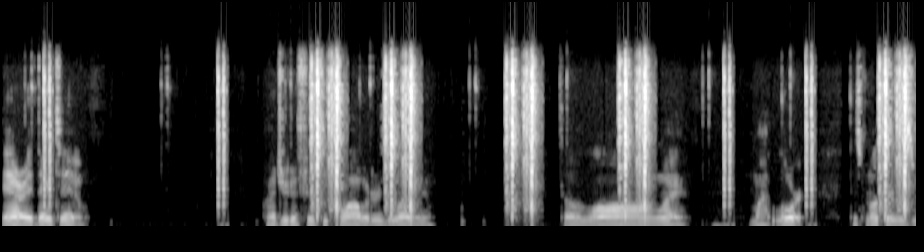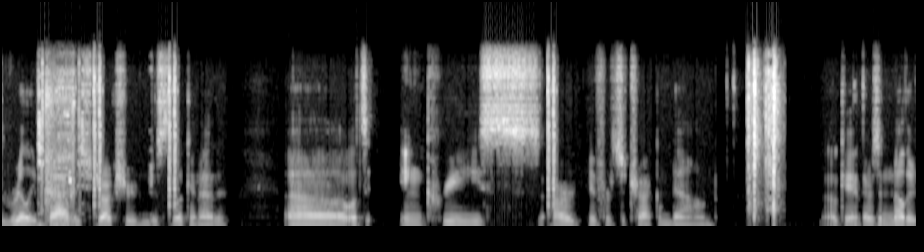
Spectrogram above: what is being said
yeah, right there too. 150 kilometers away. It's a long way. My lord, this motor was really badly structured just looking at it. Uh, let's increase our efforts to track them down. Okay, there's another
